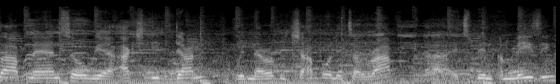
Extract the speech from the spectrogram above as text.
Up, man? So we are actually done with Nairobi Chapel. It's a wrap. Uh, it's been amazing.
